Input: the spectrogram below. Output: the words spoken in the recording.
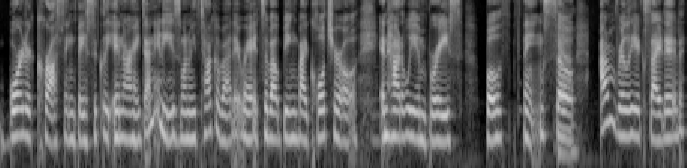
border crossing basically in our identities when we talk about it, right? It's about being bicultural and how do we embrace both things. So yeah. I'm really excited.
